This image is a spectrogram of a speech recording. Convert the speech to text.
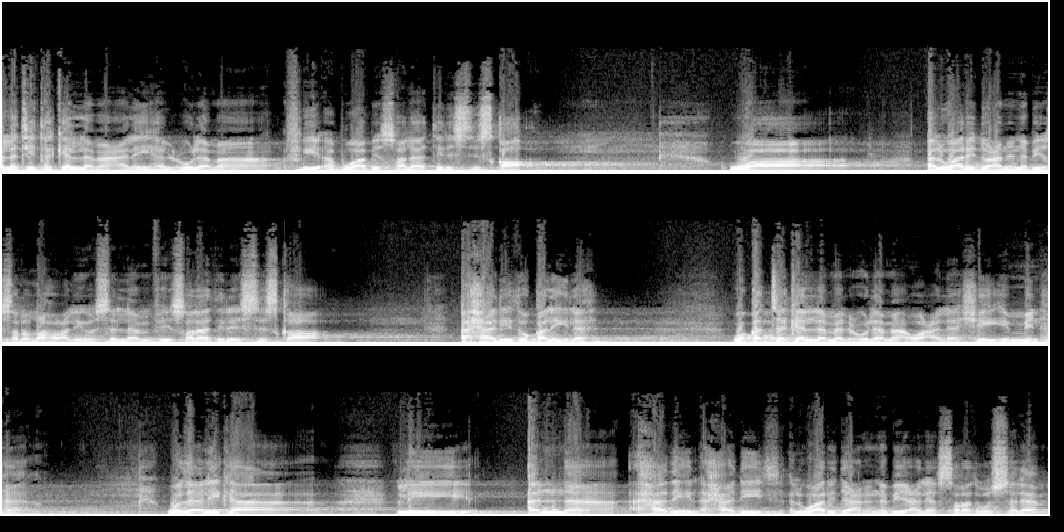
التي تكلم عليها العلماء في أبواب صلاة الاستسقاء. والوارد عن النبي صلى الله عليه وسلم في صلاة الاستسقاء أحاديث قليلة وقد تكلم العلماء على شيء منها. وذلك لأن هذه الأحاديث الواردة عن النبي عليه الصلاة والسلام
